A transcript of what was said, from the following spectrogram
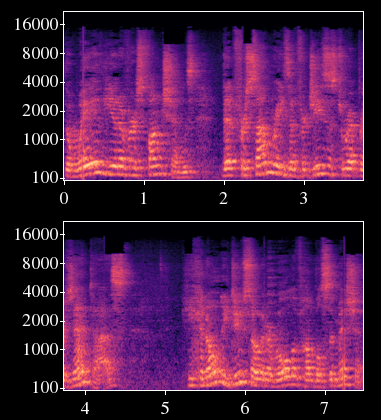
the way the universe functions, that for some reason, for Jesus to represent us, he can only do so in a role of humble submission.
